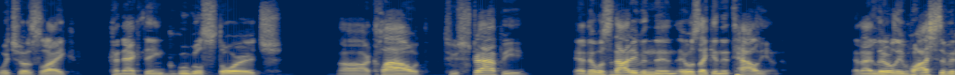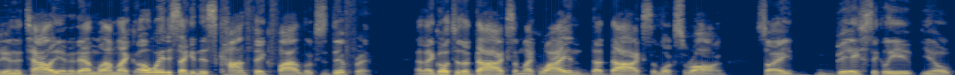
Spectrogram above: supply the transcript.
which was like connecting Google Storage uh, Cloud to Strapi, and it was not even in. It was like in Italian, and I literally watched the video in Italian, and then I'm like, oh wait a second, this config file looks different, and I go to the docs. I'm like, why in the docs it looks wrong? So I basically, you know,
